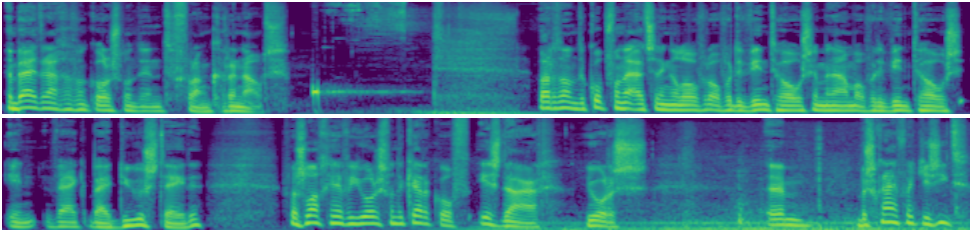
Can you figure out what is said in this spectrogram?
Een bijdrage van correspondent Frank Renaud. We hadden dan de kop van de uitzending al over, over de windhoos... met name over de windhoos in Wijk bij Duurstede. Verslaggever Joris van der Kerkhof is daar. Joris, um, beschrijf wat je ziet.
